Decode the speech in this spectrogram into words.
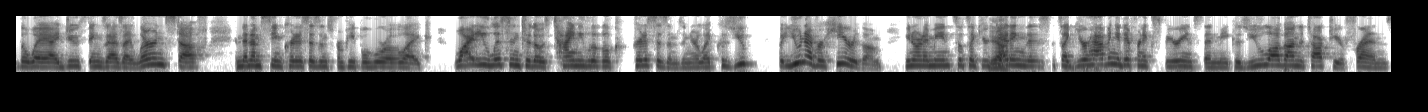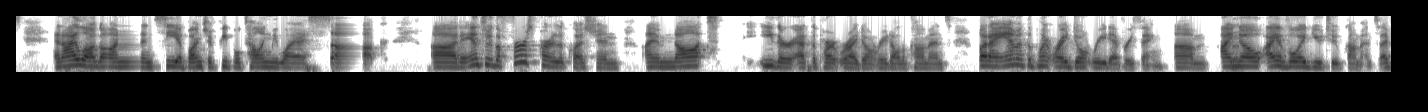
the way I do things as I learn stuff. And then I'm seeing criticisms from people who are like, why do you listen to those tiny little criticisms? And you're like, because you, but you never hear them. You know what I mean? So it's like you're yeah. getting this, it's like you're having a different experience than me because you log on to talk to your friends and I log on and see a bunch of people telling me why I suck. Uh, to answer the first part of the question, I am not either at the part where I don't read all the comments, but I am at the point where I don't read everything. Um, I know I avoid YouTube comments. I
